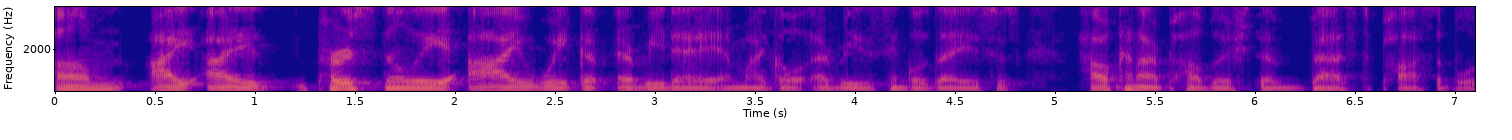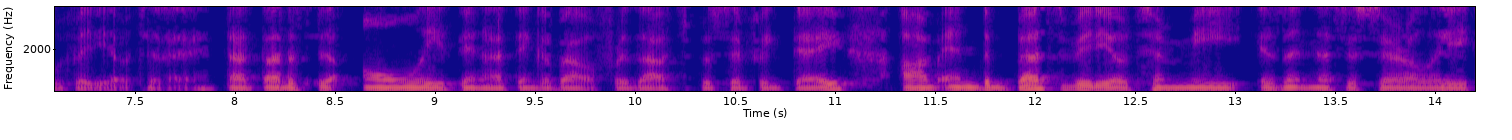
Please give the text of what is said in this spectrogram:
Um, I I personally I wake up every day and my goal every single day is just how can I publish the best possible video today? That that is the only thing I think about for that specific day. Um, and the best video to me isn't necessarily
